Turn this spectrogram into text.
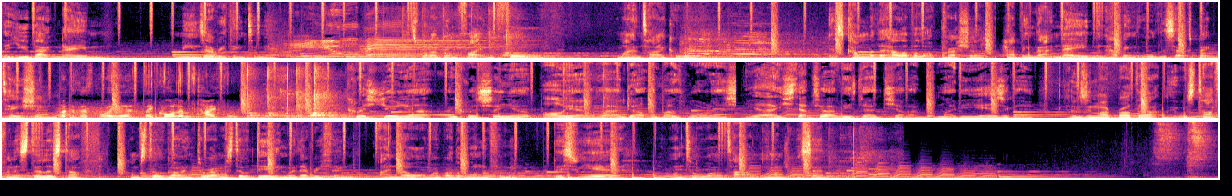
The Eubank name means everything to me. It's what I've been fighting for my entire career. It's come with a hell of a lot of pressure, having that name and having all this expectation. Look at this boy here. They call him Typhoon. Chris Jr. and Chris Sr. Oh yeah, without a doubt, they're both warriors. Yeah, he stepped out of his dad's shadow, but maybe years ago. Losing my brother, it was tough and it still is tough. I'm still going through it, I'm still dealing with everything. I know what my brother wanted for me. This year, onto a world title, 100%.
